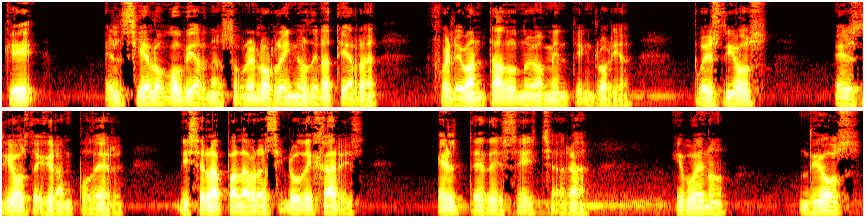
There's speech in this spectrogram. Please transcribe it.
que el cielo gobierna sobre los reinos de la tierra, fue levantado nuevamente en gloria, pues Dios es Dios de gran poder. Dice la palabra, si lo dejares, Él te desechará. Y bueno, Dios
